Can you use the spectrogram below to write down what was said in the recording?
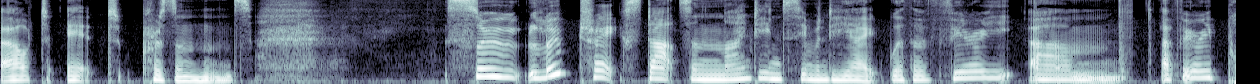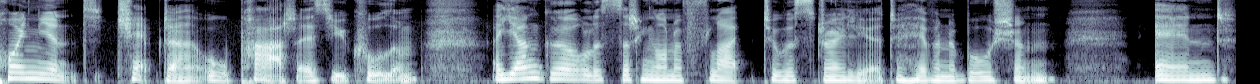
out at prisons. So Loop Track starts in 1978 with a very um, a very poignant chapter or part, as you call them. A young girl is sitting on a flight to Australia to have an abortion, and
